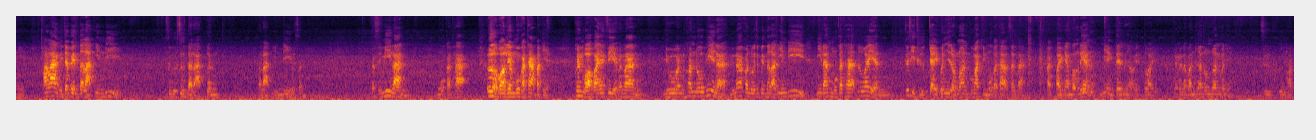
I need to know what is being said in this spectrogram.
นี่ข้างล่างนี่จะเป็นตลาดอินดี้ซื้อซื้อตลาดเพิ่นตลาดอินดี้ว่าซั่นก็สิมีร้านหมูกระทะ เออว่าเรียกหมูกระทะบัดนี้เพิ่นบอกว่าจังซี่เพิ่นว่าอยู่บนคอนโดพี่น่ะ อยู่หน้าคอนโดจะเป็นตลาดอินดี้มีร้านหมูกระทะด้วยอันคือสิถือใจเพิ่นอยู่ดอกนอนผู้มากินหมูกระทะซั่นล่ะไปไปยังเบิ่งเลี้ยงมีหยังแต่เนื้อเอาไอ้ต้อยจังได๋แต่ว่าเนื้อล้วนๆมานี่ ซื้อคืนฮอด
